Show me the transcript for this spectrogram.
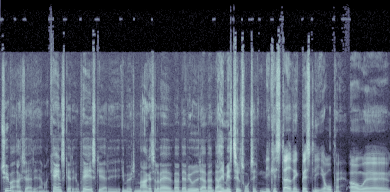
typer aktier? Er det amerikanske, er det europæiske, er det emerging markets, eller hvad, hvad, hvad er vi ude i der? Hvad, hvad har I mest tiltro til? Vi kan stadigvæk bedst lide Europa, og, øh,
